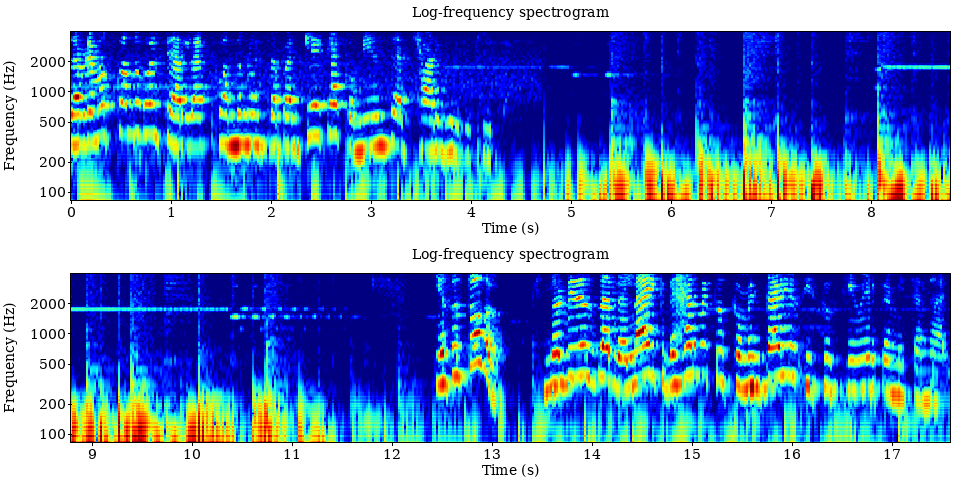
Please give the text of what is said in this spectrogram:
Sabremos cuándo voltearla cuando nuestra panqueca comience a echar burbujitas. Y eso es todo. No olvides darle like, dejarme tus comentarios y suscribirte a mi canal.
